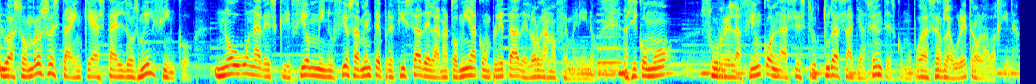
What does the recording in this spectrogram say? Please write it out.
Lo asombroso está en que hasta el 2005 no hubo una descripción minuciosamente precisa de la anatomía completa del órgano femenino, así como su relación con las estructuras adyacentes, como pueda ser la uretra o la vagina.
